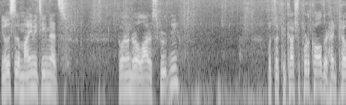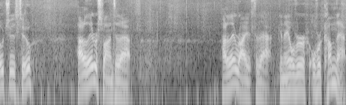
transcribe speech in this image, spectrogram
you know this is a Miami team that's going under a lot of scrutiny with the concussion protocol. Their head coach is too. How do they respond to that? How do they rise to that? Can they over overcome that?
